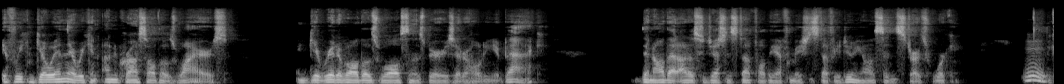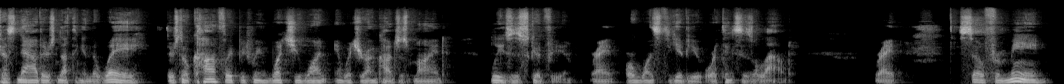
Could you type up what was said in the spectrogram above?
if we can go in there, we can uncross all those wires and get rid of all those walls and those barriers that are holding you back then all that auto suggestion stuff, all the affirmation stuff you're doing, all of a sudden starts working mm. because now there's nothing in the way. There's no conflict between what you want and what your unconscious mind believes is good for you, right? Or wants to give you or thinks is allowed, right? So for me,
